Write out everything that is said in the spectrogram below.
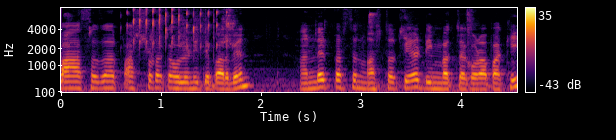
পাঁচ হাজার পাঁচশো টাকা হলে নিতে পারবেন। হান্ড্রেড পার্সেন্ট মাস্টার পেয়ার ডিম বাচ্চা করা পাখি।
